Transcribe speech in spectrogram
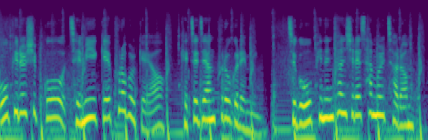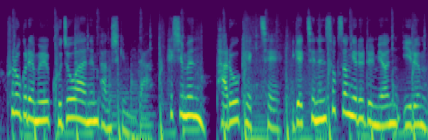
OOP를 쉽고 재미있게 풀어볼게요. 객체 지향 프로그래밍, 즉 OOP는 현실의 사물처럼 프로그램을 구조화하는 방식입니다. 핵심은 바로 객체. 이 객체는 속성 예를 들면 이름,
